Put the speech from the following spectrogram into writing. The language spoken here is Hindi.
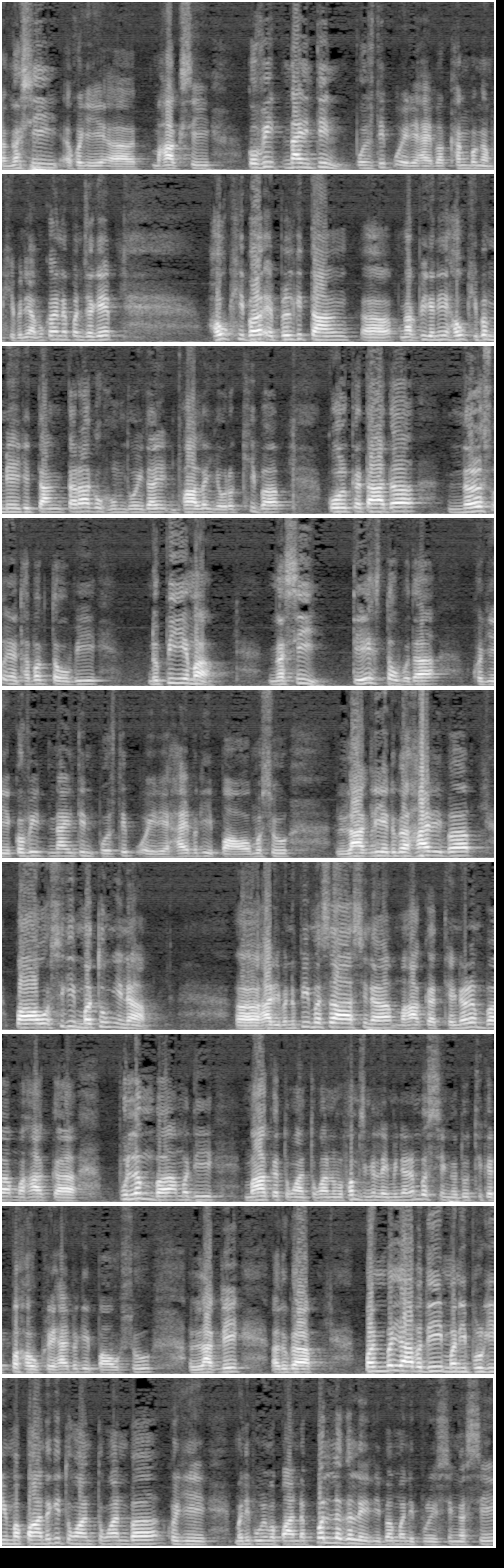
ngasi akhoi mahak si covid 19 positive oire haiba khangba ngamkhibani amuka na panjage haukiba april gi tang ngakpi gani haukiba may gi tang tara go humdoi da imphal la yorakhiba kolkata da nurse oina thabak tawbi nupi ema ngasi test tawbada khoi covid 19 positive oire haiba gi paw musu lagli aduga hariba paw sigi matung ina ꯍꯥꯏꯔꯤꯕ ꯅꯨꯄꯤ ꯃꯆꯥ ꯑꯁꯤꯅ ꯃꯍꯥꯛꯀ ꯊꯦꯡꯅꯔꯝꯕ ꯃꯍꯥꯛꯀ ꯄꯨꯜꯂꯝꯕ ꯑꯃꯗꯤ ꯃꯍꯥꯛꯀ ꯇꯣꯉꯥꯟ ꯇꯣꯉꯥꯟꯕ ꯃꯐꯝꯁꯤꯡꯗ ꯂꯩꯃꯤꯟꯅꯔꯝꯕꯁꯤꯡ ꯑꯗꯨ ꯊꯤꯒꯠꯄ ꯍꯧꯈ꯭ꯔꯦ ꯍꯥꯏꯕꯒꯤ ꯄꯥꯎꯁꯨ ꯂꯥꯛꯂꯤ ꯑꯗꯨꯒ ꯄꯟꯕ ꯌꯥꯕꯗꯤ ꯃꯅꯤꯄꯨꯔꯒꯤ ꯃꯄꯥꯟꯗꯒꯤ ꯇꯣꯉꯥꯟ ꯇꯣꯉꯥꯟꯕ ꯑꯩꯈꯣꯏꯒꯤ ꯃꯅꯤꯄꯨꯔꯒꯤ ꯃꯄꯥꯟꯗ ꯄꯜꯂꯒ ꯂꯩꯔꯤꯕ ꯃꯅꯤꯄꯨꯔꯤꯁꯤꯡ ꯑꯁꯤ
